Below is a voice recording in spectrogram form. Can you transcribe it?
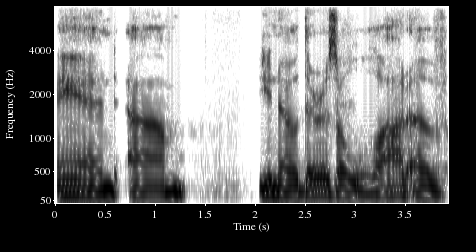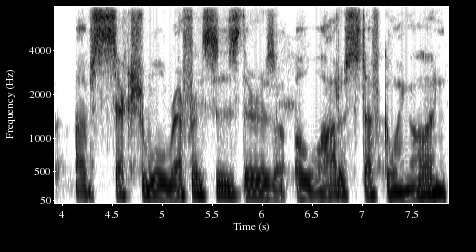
and um, you know there is a lot of of sexual references there is a, a lot of stuff going on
